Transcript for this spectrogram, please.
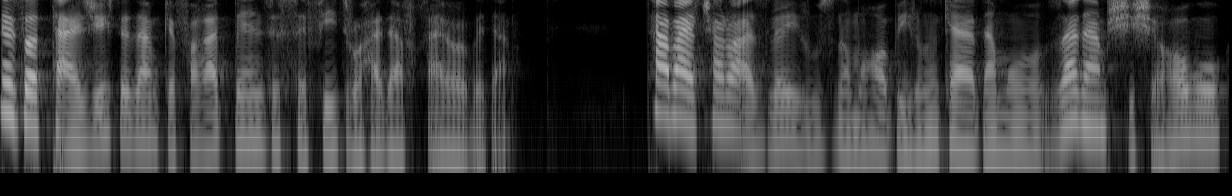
لذا ترجیح دادم که فقط بنز سفید رو هدف قرار بدم. تبرچه رو از لای روزنامه ها بیرون کردم و زدم شیشه ها و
